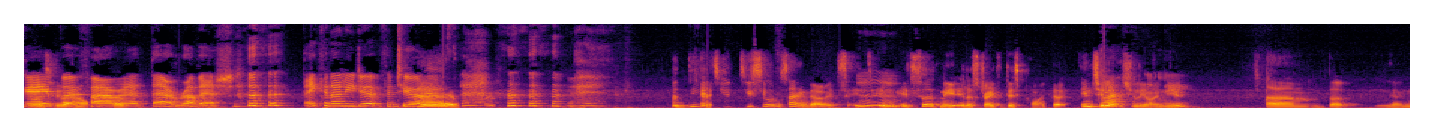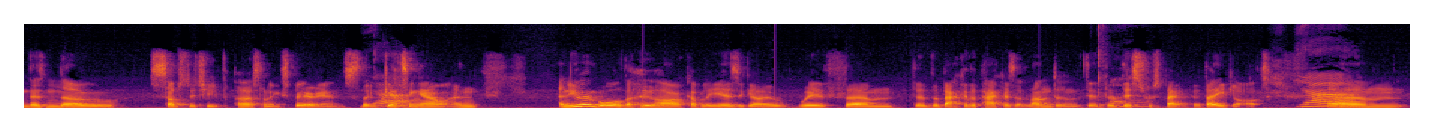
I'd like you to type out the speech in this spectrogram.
guys Kipchoge, who are out there- Farah, they're rubbish. they can only do it for two Yeah, hours. But yeah, do, you- see what I'm saying though? It's it's, Mm. it's certainly illustrated this point that intellectually I knew, um, but you know, there's no substitute for personal experience. That Yeah. getting out and and you remember all the hoo ha a couple of years ago with um, the the back of the Packers at London, the, the Oh. disrespect that they got. yeah. Um,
